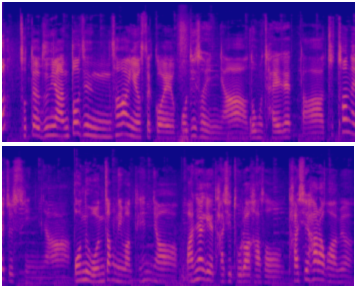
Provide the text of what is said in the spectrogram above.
저때 눈이 안 떠진 상황이었을 거예요. 어디서 했냐? 너무 잘 됐다. 추천해 줄 수 있냐? 어느 원장님한테 했냐? 만약에 다시 돌아가서 다시 하라고 하면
